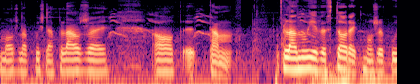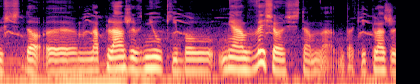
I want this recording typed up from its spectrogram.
można pójść na plażę, o, tam planuję we wtorek może pójść do, na plaży w Niuki, bo miałam wysiąść tam na takiej plaży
